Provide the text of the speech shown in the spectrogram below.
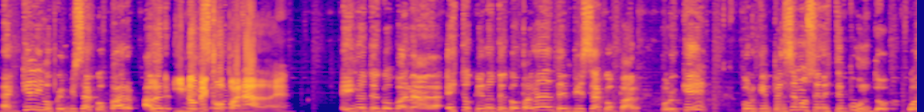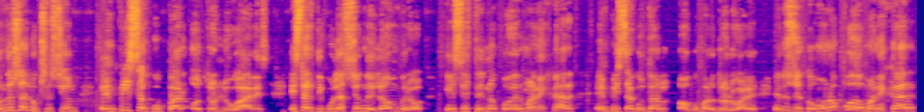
¿A mm. qué digo que empieza a copar? A y, ver, y no me copa nada, ¿eh? Y no te copa nada. Esto que no te copa nada te empieza a copar. ¿Por qué? Porque pensemos en este punto, cuando esa luxación empieza a ocupar otros lugares, esa articulación del hombro, que es este no poder manejar, empieza a ocupar, otros lugares. Entonces, como no puedo manejar,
